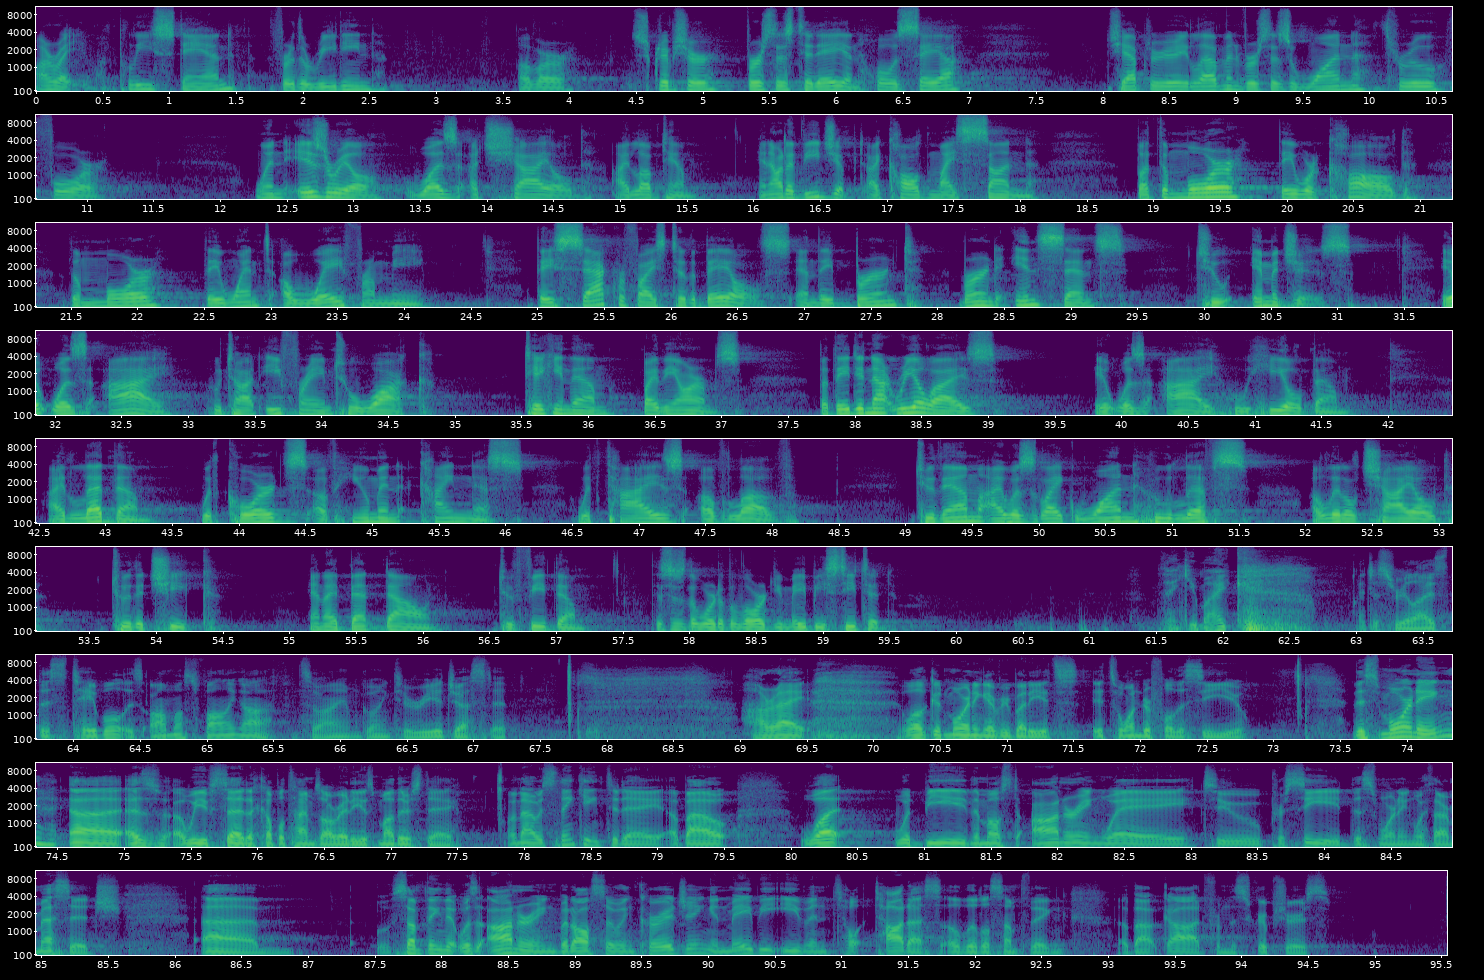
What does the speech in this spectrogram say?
All right, please stand for the reading of our scripture verses today in Hosea chapter 11, verses 1 through 4. When Israel was a child, I loved him, and out of Egypt I called my son. But the more they were called, the more they went away from me. They sacrificed to the Baals, and they burnt, burned incense to images. It was I who taught Ephraim to walk, taking them by the arms. But they did not realize it was I who healed them. I led them with cords of human kindness, with ties of love. To them I was like one who lifts a little child to the cheek, and I bent down to feed them. This is the word of the Lord. You may be seated. Thank you, Mike. I just realized this table is almost falling off, so I am going to readjust it. All right. Well, good morning, everybody. It's, it's wonderful to see you. This morning, uh, as we've said a couple times already, is Mother's Day. And I was thinking today about what would be the most honoring way to proceed this morning with our message. Um, something that was honoring but also encouraging and maybe even ta- taught us a little something about God from the scriptures.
